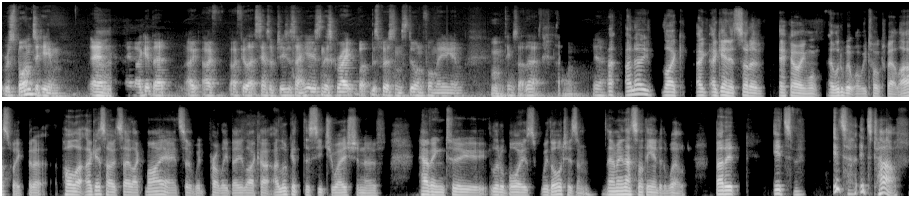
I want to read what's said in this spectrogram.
respond to him, and, mm. and I get that I, I, I feel that sense of Jesus saying, "Yeah, isn't this great? What this person's doing for me?" and, mm. and things like that. Um, yeah, I, I, know. Like I, again, it's sort of echoing a little bit what we talked about last week, but. Uh, Paul, I guess I would say like my answer would probably be like I, I look at the situation of having two little boys with autism. I mean, that's not the end of the world, but it it's it's it's tough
